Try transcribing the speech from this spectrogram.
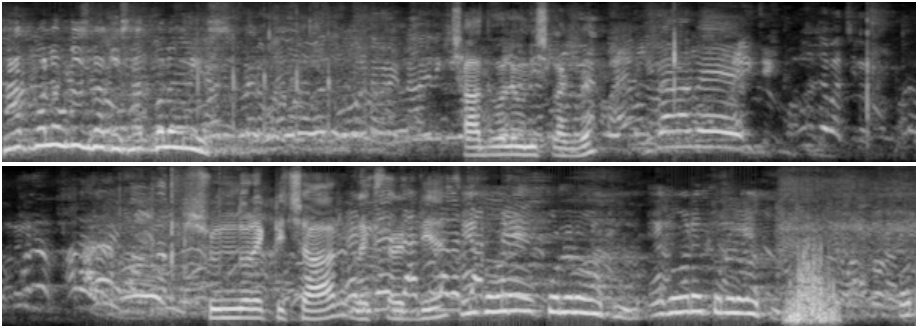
সাত বলে উনিশ বাকি সাত বলে উনিশ। সাত বলে উনিশ লাগবে। সুন্দর একটি চার লেগ সাইড দিয়ে। একবারে পনেরো বাকি এক ওভারে পনেরো বাকি। কত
